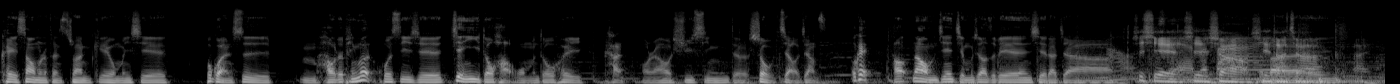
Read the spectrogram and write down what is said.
可以上我们的粉丝团给我们一些，不管是。嗯，好的评论或是一些建议都好，我们都会看哦，然后虚心的受教这样子。OK，好，那我们今天节目就到这边，谢谢大家，谢谢，谢谢，谢谢大家，拜拜。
